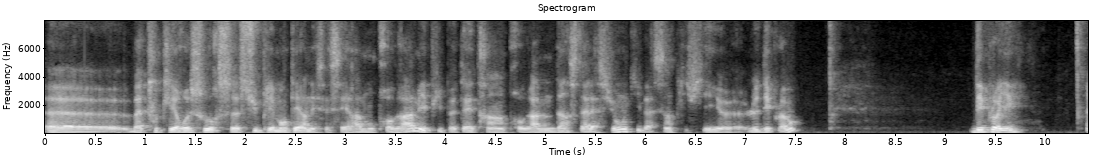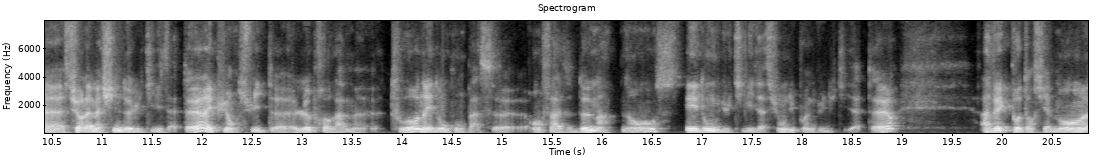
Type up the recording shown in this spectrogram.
euh, bah, toutes les ressources supplémentaires nécessaires à mon programme, et puis peut-être un programme d'installation qui va simplifier euh, le déploiement. Déployer euh, sur la machine de l'utilisateur, et puis ensuite le programme tourne, et donc on passe en phase de maintenance, et donc d'utilisation du point de vue de l'utilisateur, avec potentiellement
